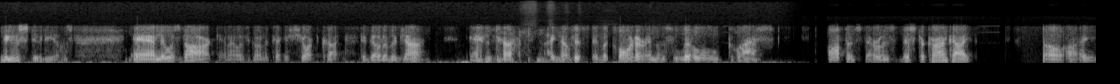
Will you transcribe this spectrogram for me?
news studios. And it was dark, and I was going to take a shortcut to go to the John. And uh, I noticed in the corner, in this little glass office, there was Mr. Cronkite. So I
